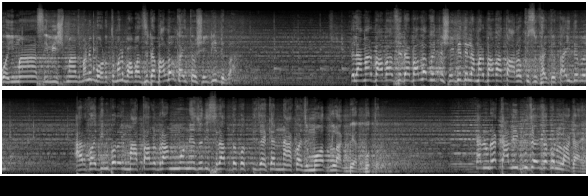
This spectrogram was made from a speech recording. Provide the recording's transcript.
কই মাছ ইলিশ মাছ মানে বড় তোমার বাবা যেটা ভালো খাইতো সেইটি দেবা। তাহলে আমার বাবা যেটা ভালো খাইতো সেইটি দিলে আমার বাবা তো আরও কিছু খাইতো, তাই দেবে। আর কয়দিন পর ওই মাতাল ব্রাহ্মণে যদি শ্রাদ্ধ করতে যায়, কেন না কয় যে মদ লাগবে এক বোতল? কারণ ওরা কালী পূজায় যখন লাগায়।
